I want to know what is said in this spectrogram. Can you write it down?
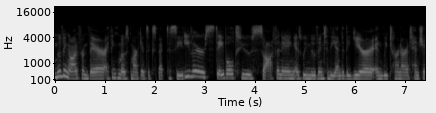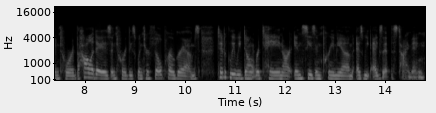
Moving on from there, I think most markets expect to see either stable to softening as we move into the end of the year and we turn our attention toward the holidays and toward these winter fill programs. Typically, we don't retain our in season premium as we exit this timing.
